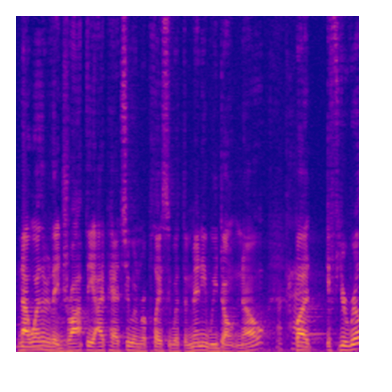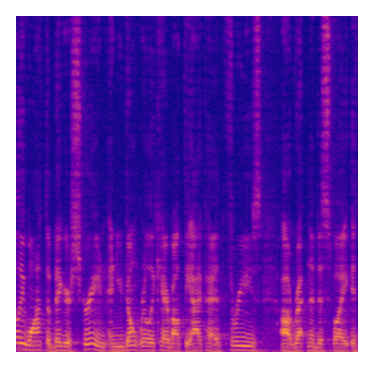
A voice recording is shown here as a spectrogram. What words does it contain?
Now, mm. whether they mm. drop the iPad 2 and replace it with the Mini, we don't know. Okay. But if you really want the bigger screen and you don't really care about the iPad 3's uh, Retina display, it,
